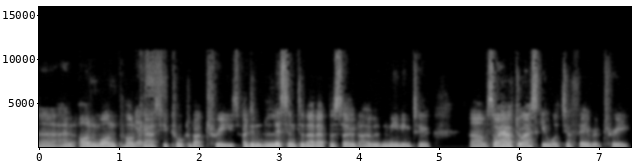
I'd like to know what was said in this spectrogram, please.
uh, and on one podcast Yes. you talked about trees. I didn't listen to that episode. I was meaning to, um, so I have to ask you, what's your favorite tree?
